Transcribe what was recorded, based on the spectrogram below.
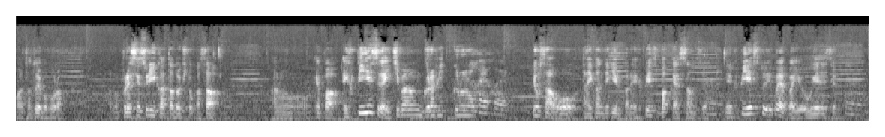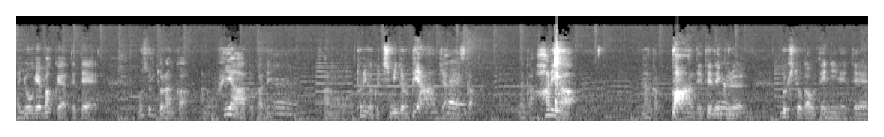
だから例えばほらあのプレステ3買った時とかさあのやっぱ FPS が一番グラフィックの良さを体感できるから FPS ばっかやってたんですよ、うん。で FPS といえばやっぱり洋芸ですよ。う洋芸ばっかやっててそうするとなんかあのフィアーとかね、んうん。あのとにかく血みどろビャーンじゃないですか、なんか針がなんかバーンって出てくる武器とかを手に入れて、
